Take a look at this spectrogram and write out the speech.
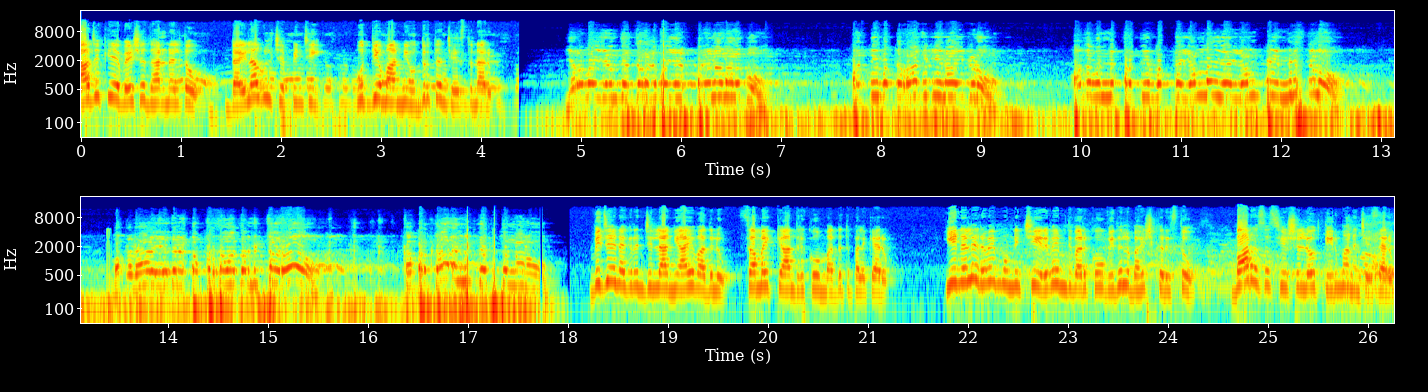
రాజకీయ వేషధారణలతో డైలాగులు చెప్పించి ఉద్యమాన్ని ఉధృతం చేస్తున్నారు. ఇరవై ఎనిమిది జరగబోయే పరిణామాలకు ప్రతి ఒక్క రాజకీయ నాయకుడు పదవున్న ప్రతి ఒక్క ఎమ్మెల్యే ఎంపీ మినిస్టర్లు ఒకవేళ ఏదైనా తప్పుడు సమాచారం మీకు చెప్తున్నాను. విజయనగరం జిల్లా న్యాయవాదులు సమైక్యాంధ్రకు మద్దతు పలికారు. ఈ నెల ఇరవై మూడు నుంచి ఇరవై ఎనిమిది వరకు విధులు బహిష్కరిస్తూ బార్ అసోసియేషన్లో తీర్మానం చేశారు.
